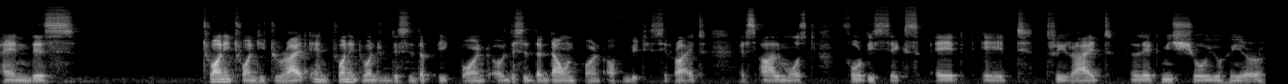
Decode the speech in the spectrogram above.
and this 2022 right? In 2020 this is the peak point or this is the down point of btc right? It's almost 46883 right? Let me show you here.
